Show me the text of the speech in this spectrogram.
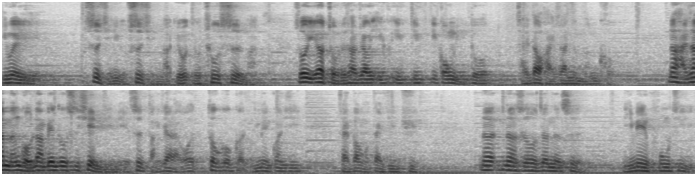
因为事情有事情嘛，有有出事嘛，所以要走的差不多一一一一公里多才到海山的门口。那海山门口那边都是陷阱，也是挡下来，我透过里面关系才帮我带进去。那那时候真的是里面空气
